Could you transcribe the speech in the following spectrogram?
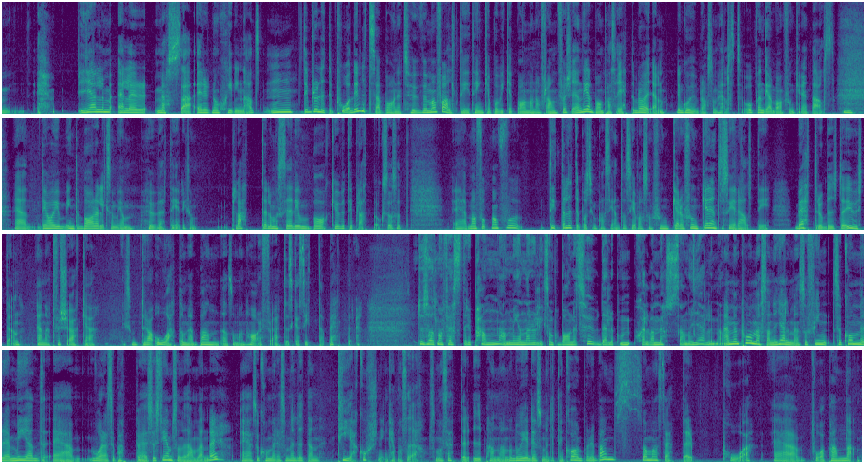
Hjälm eller mössa, är det någon skillnad? Mm, det beror lite på, det är lite så barnets huvud. Man får alltid tänka på vilket barn man har framför sig. En del barn passar jättebra i hjälm, det går hur bra som helst. Och på en del barn funkar det inte alls. Mm. Eh, det har ju inte bara liksom med om huvudet är liksom platt, eller man ska säga det om bakhuvudet är platt också. Så att, eh, man, får, man får titta lite på sin patient och se vad som funkar. Och funkar det inte så är det alltid bättre att byta ut den än att försöka liksom dra åt de här banden som man har för att det ska sitta bättre. Du sa att man fäster i pannan. Menar du liksom på barnets hud eller på själva mössan och hjälmen? Nej, men på mössan och hjälmen så, så kommer det med eh, våra CPAP-system som vi använder, eh, så kommer det som en liten T-korsning kan man säga, som man sätter i pannan. Och då är det som en liten kardborreband som man sätter på, eh, på pannan.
